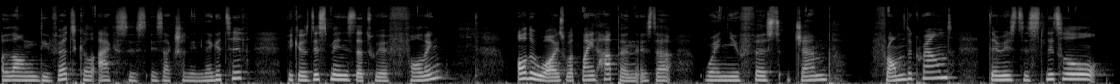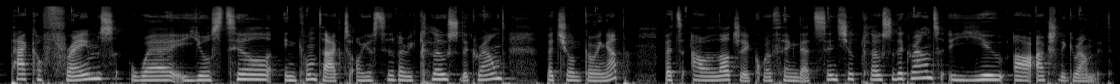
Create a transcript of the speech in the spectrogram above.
along the vertical axis is actually negative, because this means that we're falling. Otherwise, what might happen is that when you first jump from the ground, there is this little pack of frames where you're still in contact or you're still very close to the ground, but you're going up. But our logic will think that since you're close to the ground, you are actually grounded.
